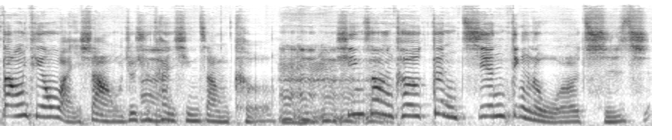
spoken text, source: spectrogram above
当天晚上我就去看心脏科，嗯嗯嗯，心脏科更坚定了我的辞职，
